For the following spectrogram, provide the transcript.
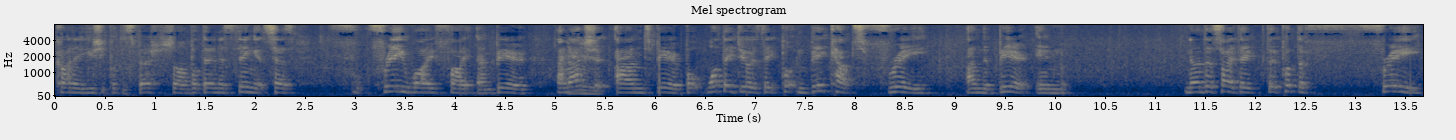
kind of usually put the specials on, but then this thing it says f- free Wi-Fi and beer and mm. actually and beer. But what they do is they put in big caps free and the beer in. No, that's right. They they put the free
